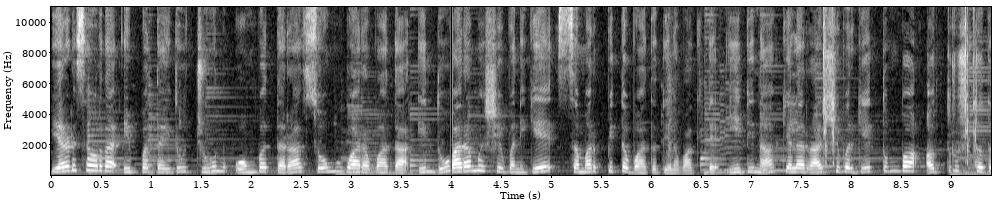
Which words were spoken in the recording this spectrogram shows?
ಎರಡು ಸಾವಿರದ ಇಪ್ಪತ್ತೈದು ಜೂನ್ ಒಂಬತ್ತರ ಸೋಮವಾರವಾದ ಇಂದು ಪರಮಶಿವನಿಗೆ ಸಮರ್ಪಿತವಾದ ದಿನವಾಗಿದೆ. ಈ ದಿನ ಕೆಲ ರಾಶಿಯವರಿಗೆ ತುಂಬಾ ಅದೃಷ್ಟದ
